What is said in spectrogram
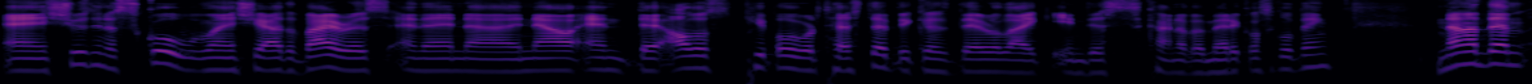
And she was in a school when she had the virus, and then uh, now and the, all those people were tested because they were like in this kind of a medical school thing. None of them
